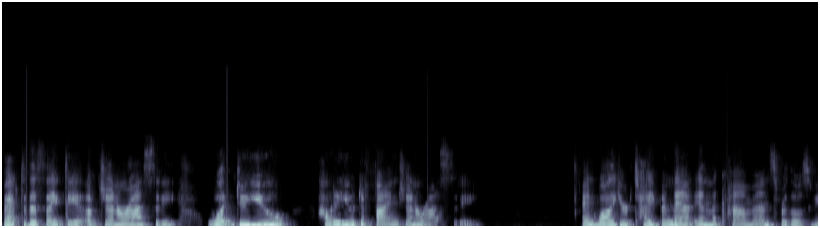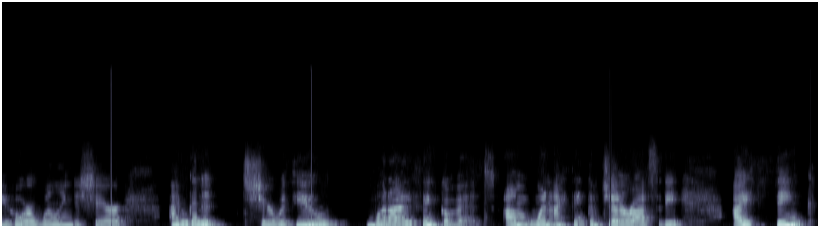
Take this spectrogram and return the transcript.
back to this idea of generosity. What do you, how do you define generosity? And while you're typing that in the comments, for those of you who are willing to share, I'm going to share with you what I think of it. Um, when I think of generosity, I think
